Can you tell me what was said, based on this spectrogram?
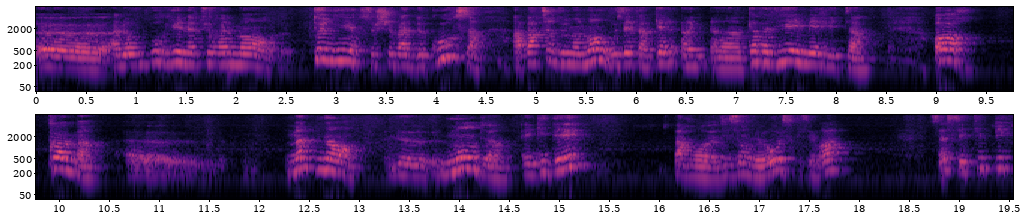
alors vous pourriez naturellement tenir ce cheval de course à partir du moment où vous êtes un, cavalier émérite. Or, comme euh, maintenant le monde est guidé par, euh, disons, le haut, excusez-moi, ça c'est typique.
